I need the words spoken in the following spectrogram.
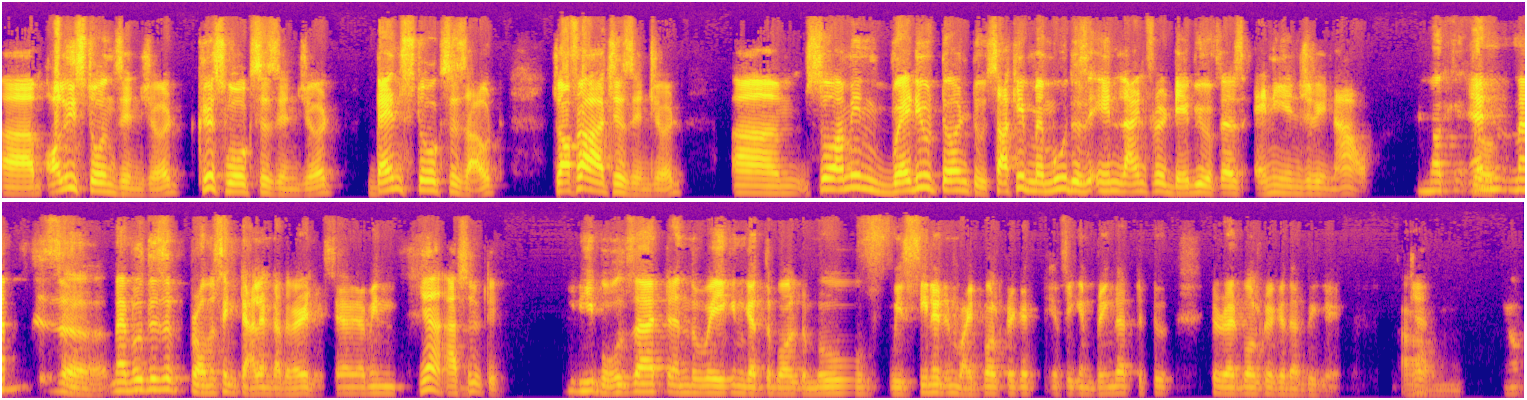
Um, Olly Stone's injured. Chris Woakes is injured. Ben Stokes is out. Jofra Archer is injured. Um, so, I mean, where do you turn to? Saqib Mahmood is in line for a debut if there's any injury now. And so, Mahmood, is a, Mahmood is a promising talent at the very least. I mean, yeah, absolutely. He bowls that and the way he can get the ball to move. We've seen it in white ball cricket. If he can bring that to, to, to red ball cricket, that'd be great. Um, yeah. you know,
